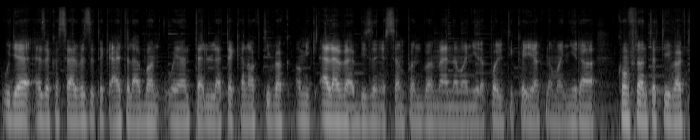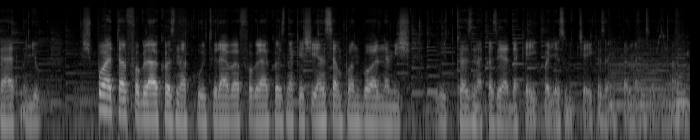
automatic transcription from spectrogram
ugye ezek a szervezetek általában olyan területeken aktívak, amik eleve bizonyos szempontból már nem annyira politikaiak, nem annyira konfrontatívak, tehát mondjuk sporttal foglalkoznak, kultúrával foglalkoznak, és ilyen szempontból nem is ütköznek az érdekeik vagy az útjaik az önkormányzattal.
